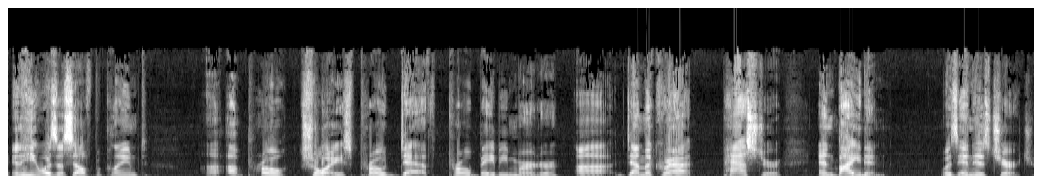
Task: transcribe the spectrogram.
And he was a self proclaimed uh, a pro choice, pro death, pro baby murder uh, Democrat pastor, and Biden was in his church.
